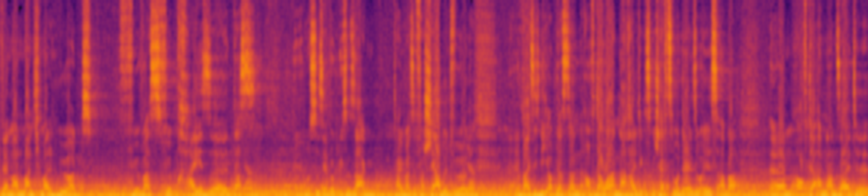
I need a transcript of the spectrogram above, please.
wenn man manchmal hört, für was für Preise das ja muss es ja wirklich so sagen, teilweise verscherbelt wird. Ja. Weiß ich nicht, ob das dann auf Dauer ein nachhaltiges Geschäftsmodell so ist, aber ähm, auf der anderen Seite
